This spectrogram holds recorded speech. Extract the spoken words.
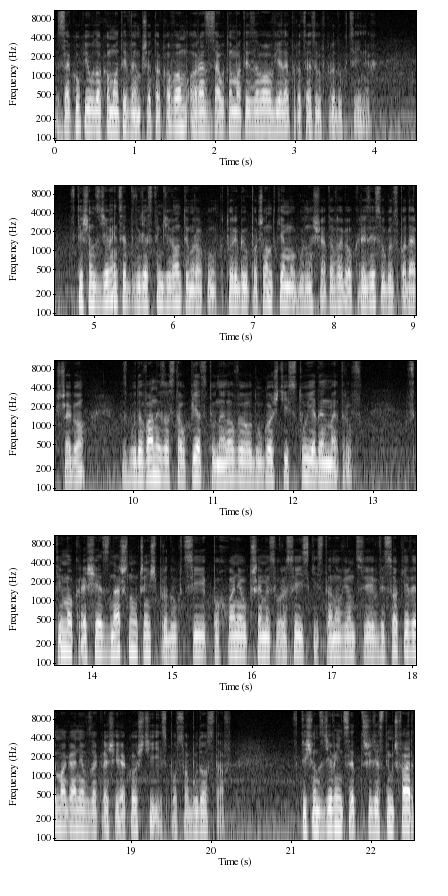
zakupił lokomotywę przetokową oraz zautomatyzował wiele procesów produkcyjnych. W 1929 roku, który był początkiem ogólnoświatowego kryzysu gospodarczego, zbudowany został piec tunelowy o długości 101 metrów. W tym okresie znaczną część produkcji pochłaniał przemysł rosyjski, stanowiący wysokie wymagania w zakresie jakości i sposobu dostaw. W 1934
